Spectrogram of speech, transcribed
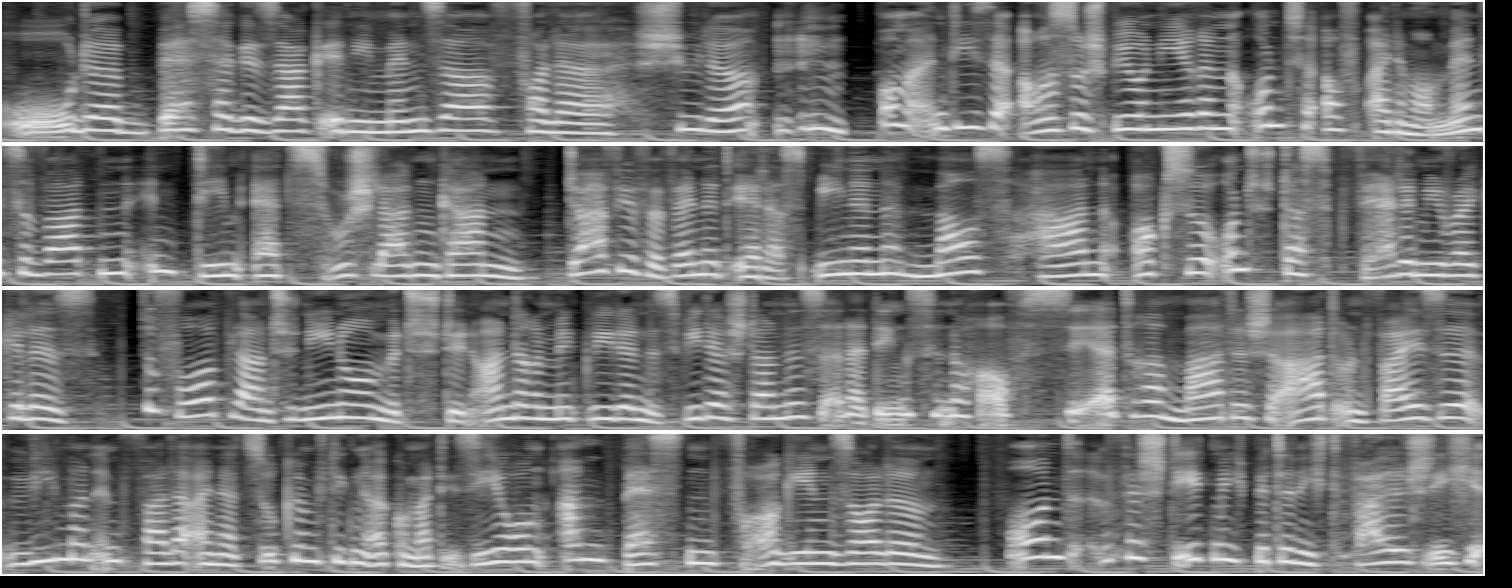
oder besser gesagt in die Mensa voller Schüler, um diese auszuspionieren und auf einen Moment zu warten, in dem er zuschlagen kann. Dafür verwendet er das Bienen, Maus, Hahn, Ochse und das Pferde-Miraculous. Zuvor plant Nino mit den anderen Mitgliedern des Widerstandes allerdings noch auf sehr dramatische Art und Weise, wie man im Falle einer zukünftigen Akkumatisierung am besten vorgehen solle. Und versteht mich bitte nicht falsch, ich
